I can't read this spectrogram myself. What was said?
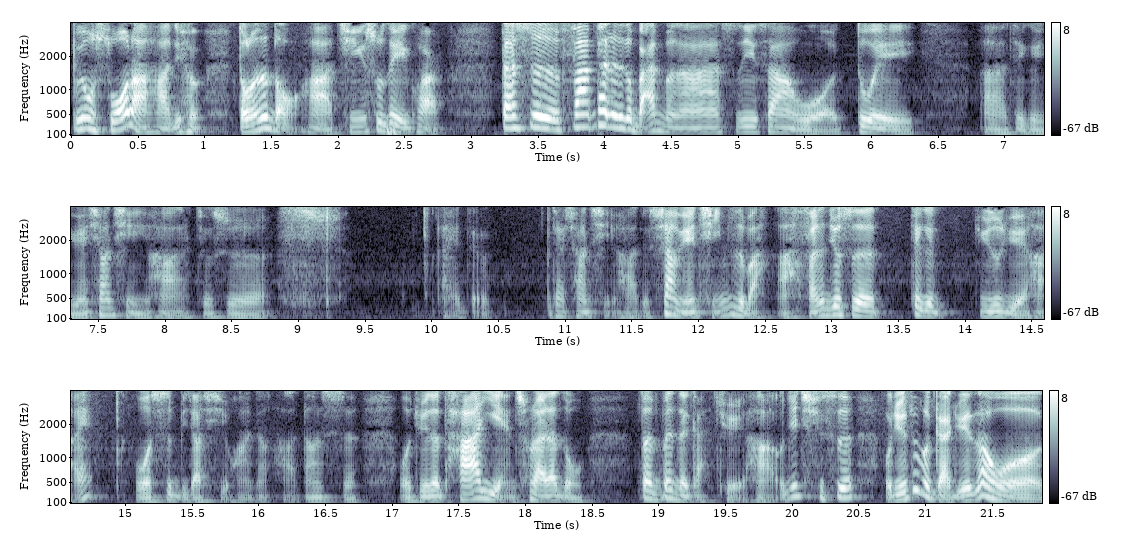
不用说了哈，就懂了都懂哈，情书这一块儿。但是翻拍的这个版本啊，实际上我对啊这个原乡情哈，就是哎这个不叫乡情哈，就向原晴子吧啊，反正就是这个女主角哈，哎我是比较喜欢的哈。当时我觉得她演出来那种笨笨的感觉哈，我觉得其实我觉得这种感觉让我。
